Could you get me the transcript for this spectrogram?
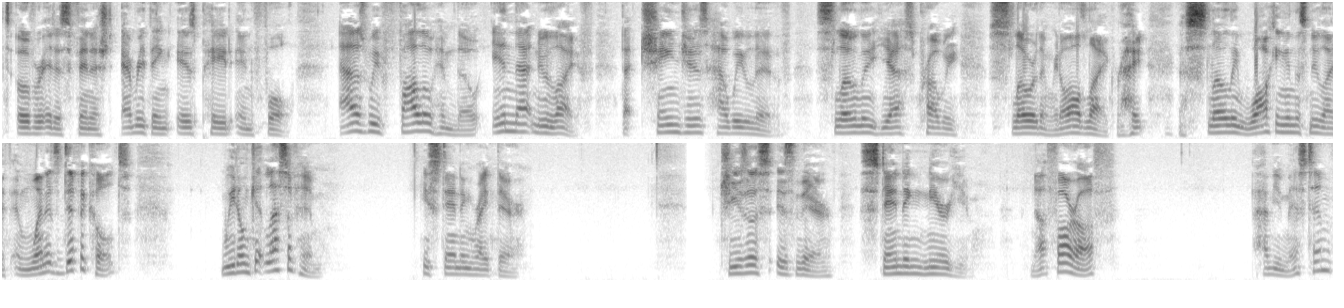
It's over. It is finished. Everything is paid in full. As we follow him, though, in that new life, that changes how we live. Slowly, yes, probably slower than we'd all like, right? Slowly walking in this new life. And when it's difficult, we don't get less of him. He's standing right there. Jesus is there, standing near you, not far off. Have you missed him?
